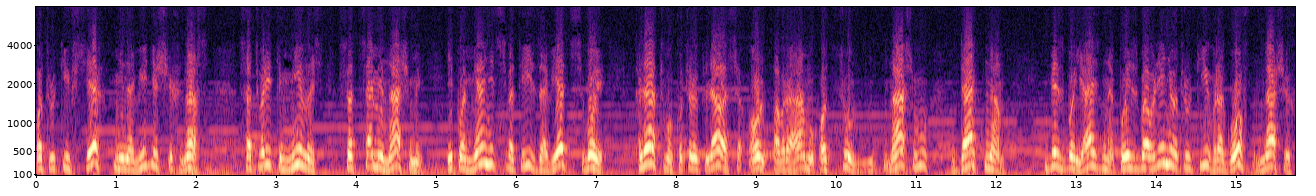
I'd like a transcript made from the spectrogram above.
от руки всех ненавидящих нас, сотворит милость с отцами нашими и помянет святый завет свой, клятву, которую клялся он Аврааму, отцу нашему, дать нам, безбоязненно, по избавлению от руки врагов наших,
